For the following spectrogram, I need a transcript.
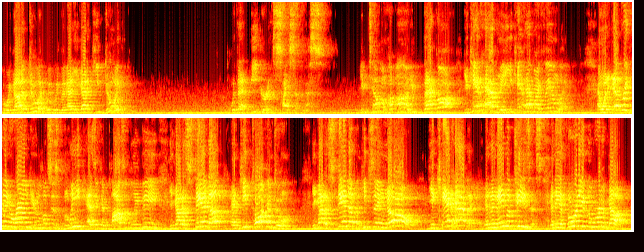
But we got to do it. We, we, we got you got to keep doing it with that eager incisiveness. You tell them, uh-uh, you back off. You can't have me. You can't have my family. And when everything around you looks as bleak as it could possibly be, you got to stand up and keep talking to them. You got to stand up and keep saying, No, you can't have it in the name of Jesus, in the authority of the Word of God.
